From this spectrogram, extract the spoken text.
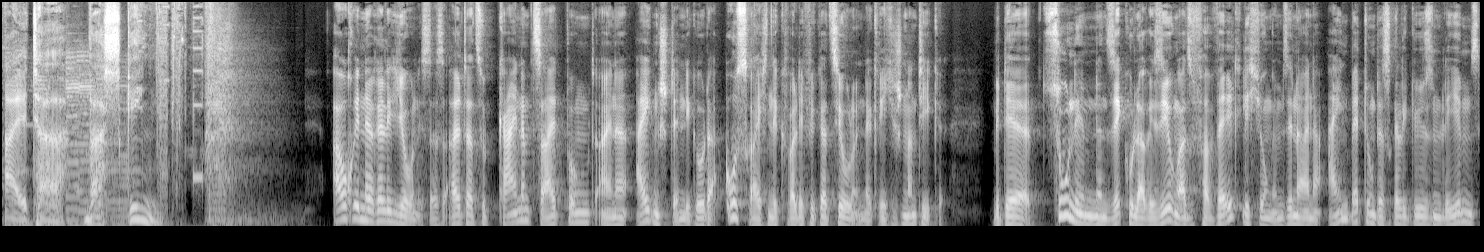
Alter, was ging? Auch in der Religion ist das Alter zu keinem Zeitpunkt eine eigenständige oder ausreichende Qualifikation in der griechischen Antike. Mit der zunehmenden Säkularisierung, also Verweltlichung im Sinne einer Einbettung des religiösen Lebens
